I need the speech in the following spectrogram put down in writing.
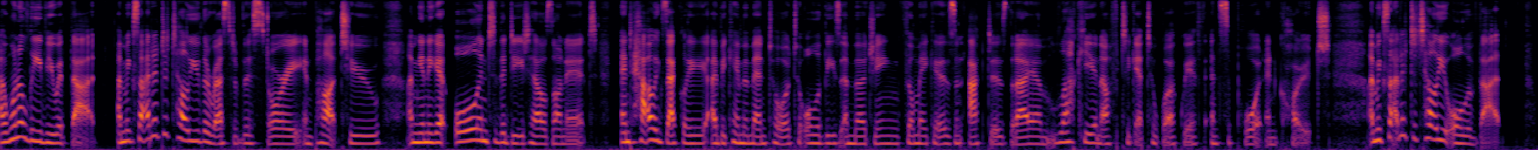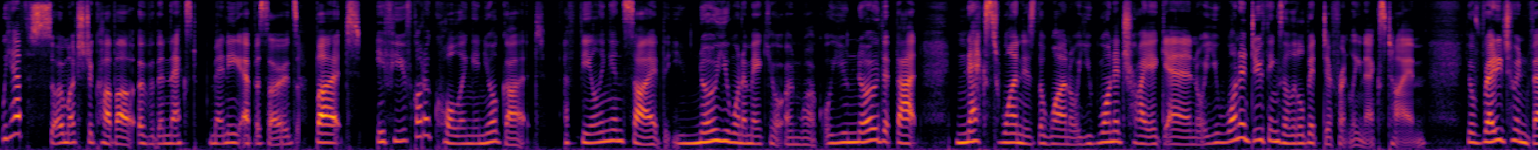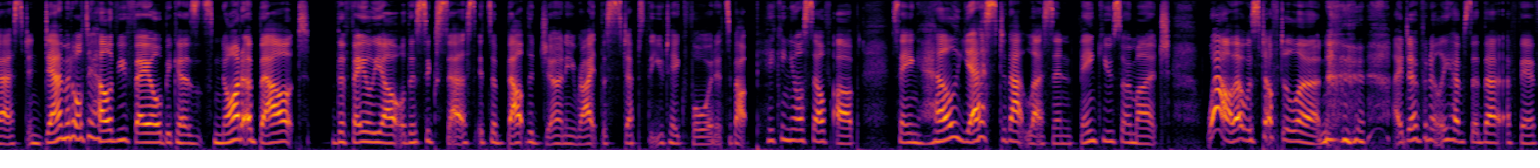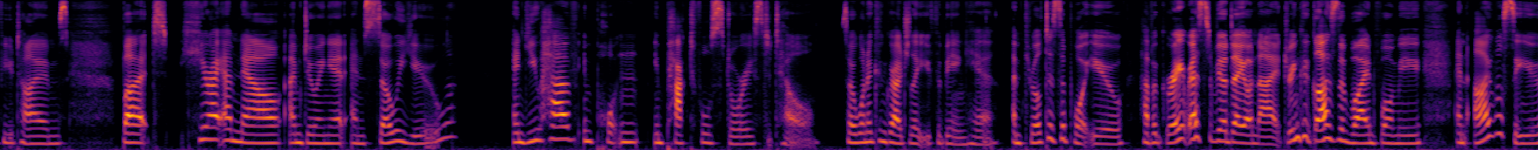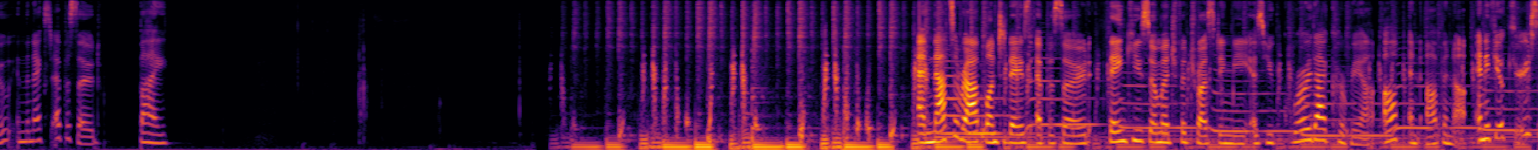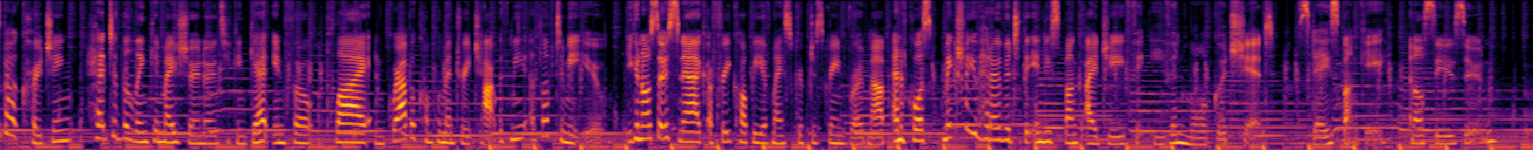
I want to leave you with that. I'm excited to tell you the rest of this story in part two. I'm going to get all into the details on it and how exactly I became a mentor to all of these emerging filmmakers and actors that I am lucky enough to get to work with and support and coach. I'm excited to tell you all of that. We have so much to cover over the next many episodes, but if you've got a calling in your gut, a feeling inside that you know you want to make your own work, or you know that that next one is the one, or you want to try again, or you want to do things a little bit differently next time. You're ready to invest, and damn it all to hell if you fail because it's not about the failure or the success. It's about the journey, right? The steps that you take forward. It's about picking yourself up, saying hell yes to that lesson. Thank you so much. Wow, that was tough to learn. I definitely have said that a fair few times. But here I am now. I'm doing it, and so are you and you have important, impactful stories to tell. So I want to congratulate you for being here. I'm thrilled to support you. Have a great rest of your day or night. Drink a glass of wine for me, and I will see you in the next episode. Bye. And that's a wrap on today's episode. Thank you so much for trusting me as you grow that career up and up and up. And if you're curious about coaching, head to the link in my show notes. You can get info, apply, and grab a complimentary chat with me. I'd love to meet you. You can also snag a free copy of my script to screen roadmap. And of course, make sure you head over to the Indie Spunk IG for even more good shit. Stay spunky, and I'll see you soon.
